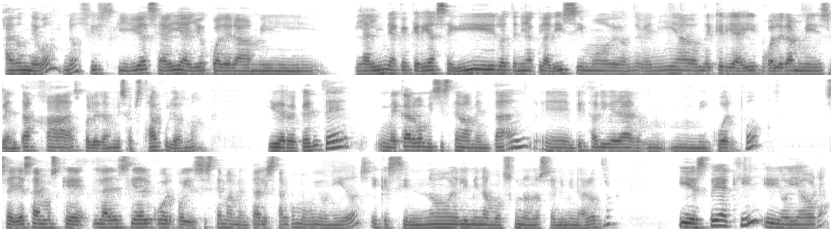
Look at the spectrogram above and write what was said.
a dónde voy, ¿no? Si es que yo ya sabía yo cuál era mi la línea que quería seguir, lo tenía clarísimo de dónde venía, dónde quería ir, cuáles eran mis ventajas, cuáles eran mis obstáculos, ¿no? Y de repente me cargo mi sistema mental, eh, empiezo a liberar mi cuerpo. O sea, ya sabemos que la densidad del cuerpo y el sistema mental están como muy unidos y que si no eliminamos uno, no se elimina el otro. Y estoy aquí y digo, ¿y ahora?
